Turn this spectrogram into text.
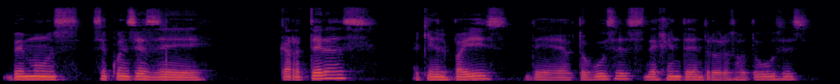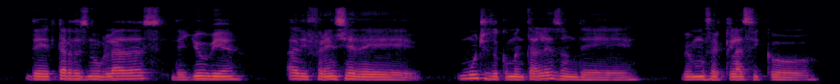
Vemos secuencias de carreteras aquí en el país, de autobuses, de gente dentro de los autobuses, de tardes nubladas, de lluvia, a diferencia de muchos documentales donde vemos el clásico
